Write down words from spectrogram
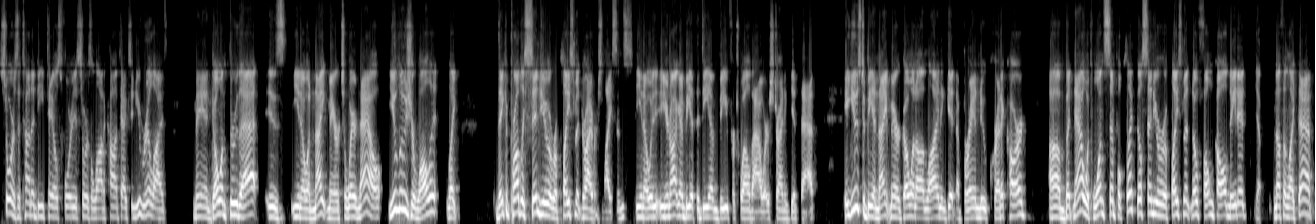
Stores a ton of details for you, stores a lot of contacts, and you realize, man, going through that is, you know, a nightmare to where now you lose your wallet. Like they could probably send you a replacement driver's license. You know, you're not going to be at the DMV for 12 hours trying to get that. It used to be a nightmare going online and getting a brand new credit card. Um, but now with one simple click, they'll send you a replacement, no phone call needed. Yep. Nothing like that.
